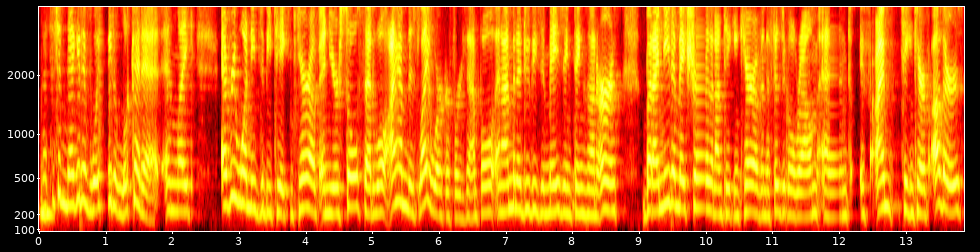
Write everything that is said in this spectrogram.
that's such a negative way to look at it. And like everyone needs to be taken care of and your soul said well i am this light worker for example and i'm going to do these amazing things on earth but i need to make sure that i'm taken care of in the physical realm and if i'm taking care of others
